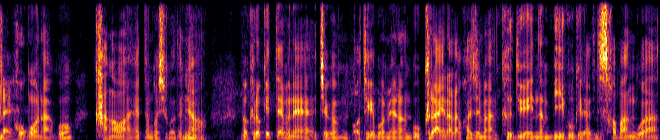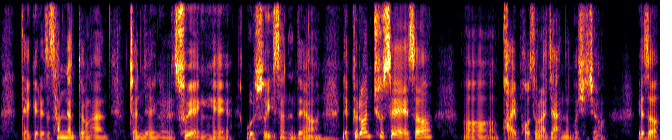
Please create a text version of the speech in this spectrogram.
네. 복원하고 강화했던 것이거든요. 어, 그렇기 때문에 지금 어떻게 보면은 우크라이나라고 하지만 그 뒤에 있는 미국이라든지 서방과 대결해서 3년 동안 전쟁을 수행해 올 수 있었는데요. 음. 그런 추세에서 어, 과히 벗어나지 않는 것이죠. 그래서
